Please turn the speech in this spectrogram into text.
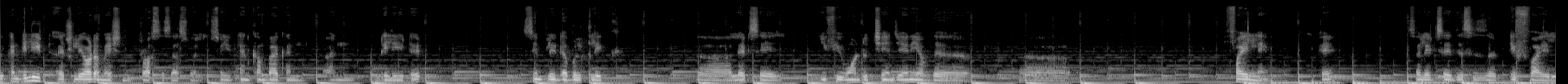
you can delete actually automation process as well. So you can come back and, and delete it. Simply double click. Uh, let's say if you want to change any of the uh, file name okay so let's say this is a TIFF file.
